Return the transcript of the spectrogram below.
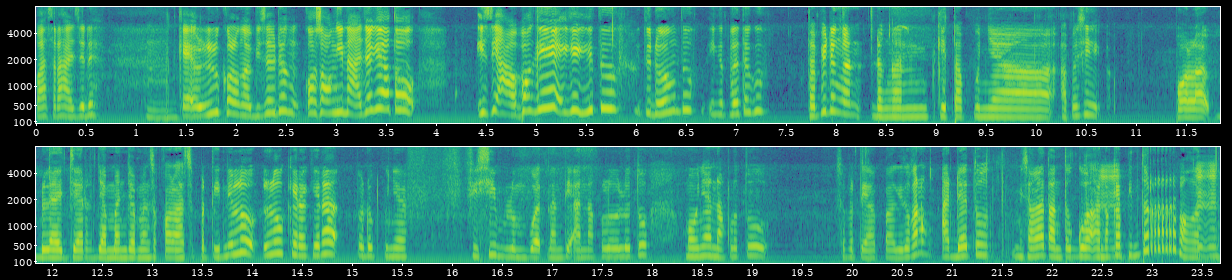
pasrah aja deh. Mm. kayak lu kalau nggak bisa udah kosongin aja kayak atau isi apa kayak kayak gitu. Itu doang tuh inget banget aku Tapi dengan dengan kita punya apa sih pola belajar zaman-zaman sekolah seperti ini lu lu kira-kira udah punya visi belum buat nanti anak lu? Lu tuh maunya anak lu tuh seperti apa gitu? Kan ada tuh misalnya tante gua anaknya pinter banget.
